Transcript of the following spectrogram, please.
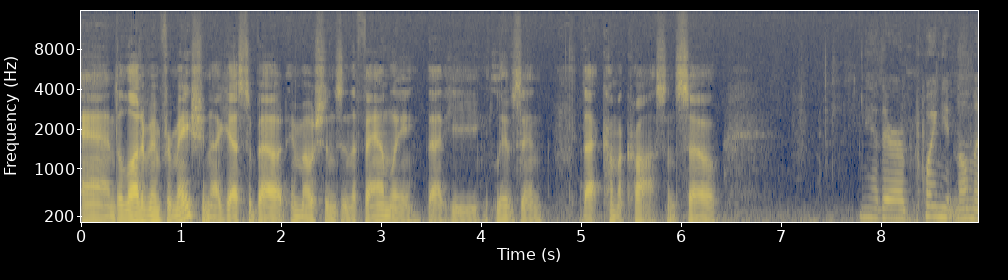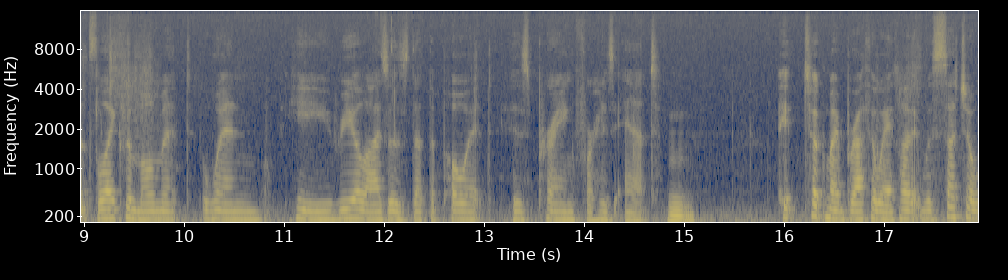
and a lot of information, I guess, about emotions in the family that he lives in that come across. And so. Yeah, there are poignant moments like the moment when he realizes that the poet is praying for his aunt. Mm. It took my breath away. I thought it was such a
